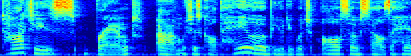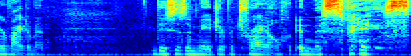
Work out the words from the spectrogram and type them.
Tati's brand, um, which is called Halo Beauty, which also sells a hair vitamin. This is a major betrayal in this space.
